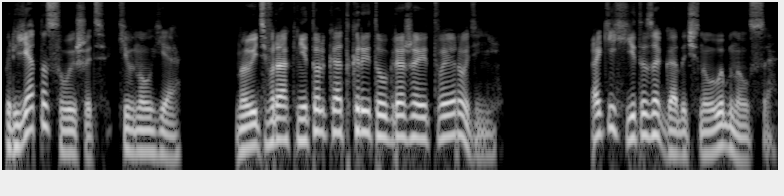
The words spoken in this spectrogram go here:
«Приятно слышать», — кивнул я. «Но ведь враг не только открыто угрожает твоей родине». Акихита загадочно улыбнулся.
